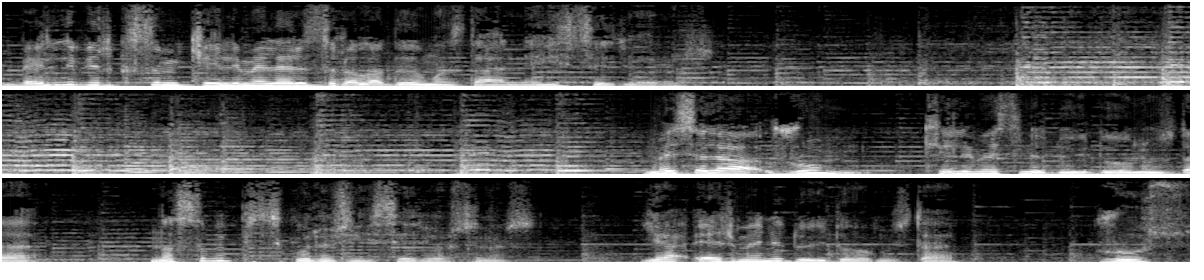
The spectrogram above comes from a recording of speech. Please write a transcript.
belli bir kısım kelimeleri sıraladığımızda ne hissediyoruz? Mesela Rum kelimesini duyduğunuzda nasıl bir psikoloji hissediyorsunuz? Ya Ermeni duyduğumuzda Rus,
